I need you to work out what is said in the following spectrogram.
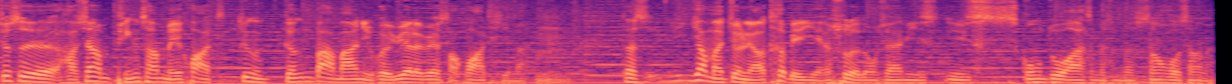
就是好像平常没话，就跟爸妈你会越来越少话题嘛。嗯。但是要么就聊特别严肃的东西啊，你你工作啊什么什么生活上的，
